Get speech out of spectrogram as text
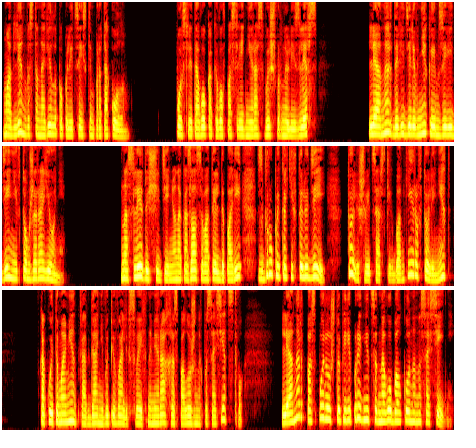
Мадлен восстановила по полицейским протоколам. После того, как его в последний раз вышвырнули из Левс, Леонардо видели в некоем заведении в том же районе. На следующий день он оказался в отель де Пари с группой каких-то людей, то ли швейцарских банкиров, то ли нет. В какой-то момент, когда они выпивали в своих номерах, расположенных по соседству, Леонард поспорил, что перепрыгнет с одного балкона на соседний.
